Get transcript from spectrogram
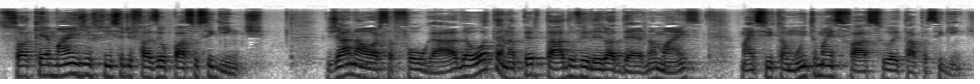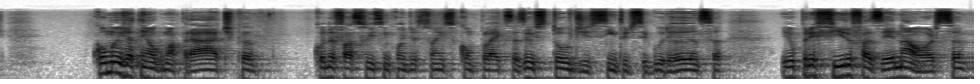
Só que é mais difícil de fazer o passo seguinte. Já na orça folgada ou até na apertada, o veleiro aderna mais, mas fica muito mais fácil a etapa seguinte. Como eu já tenho alguma prática, quando eu faço isso em condições complexas, eu estou de cinto de segurança, eu prefiro fazer na orça,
